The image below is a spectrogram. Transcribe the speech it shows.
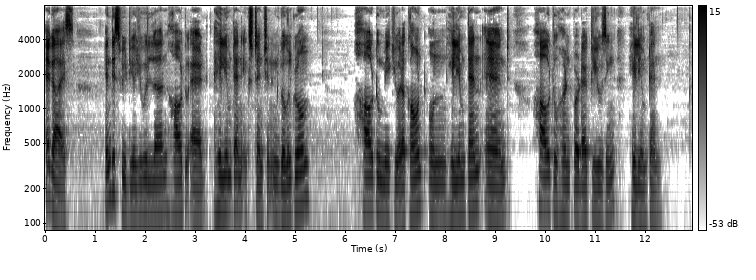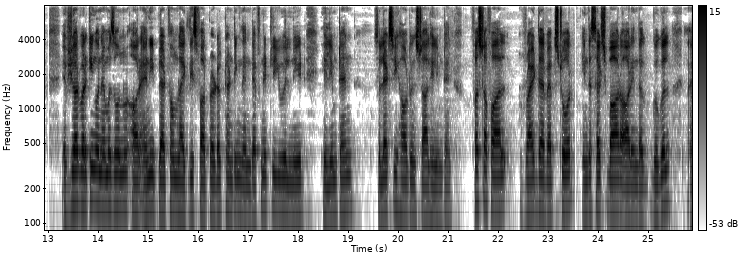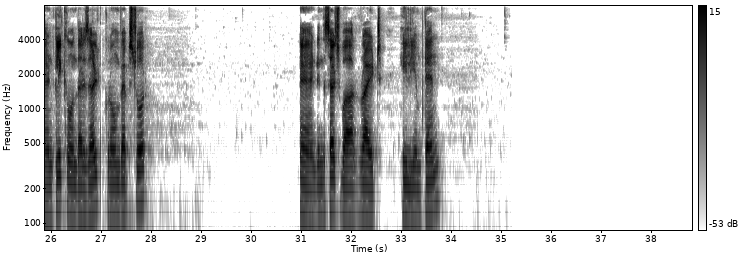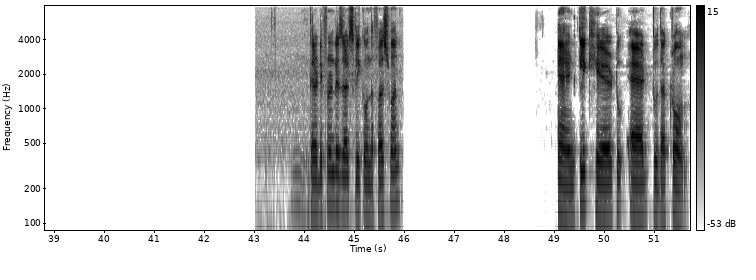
Hey guys, in this video you will learn how to add Helium 10 extension in Google Chrome, how to make your account on Helium 10 and how to hunt product using Helium 10. If you are working on Amazon or any platform like this for product hunting then definitely you will need Helium 10. So let's see how to install Helium 10. First of all write the web store in the search bar or in the Google and click on the result Chrome web store and in the search bar write helium 10 there are different results. Click on the first one. And click here to add to the chrome.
